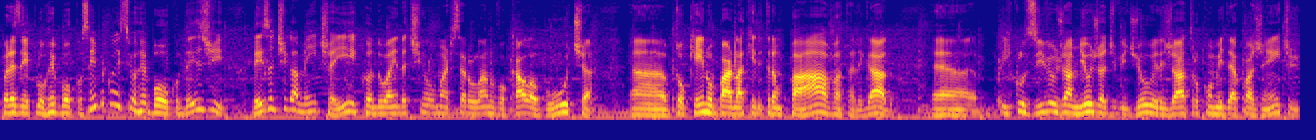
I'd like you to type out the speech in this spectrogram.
por exemplo, o Reboco, eu sempre conheci o Reboco, desde, desde antigamente aí, quando ainda tinha o Marcelo lá no vocal, lá o Butcha, uh, toquei no bar lá que ele trampava, tá ligado? É, inclusive o Jamil já dividiu, ele já trocou uma ideia com a gente.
